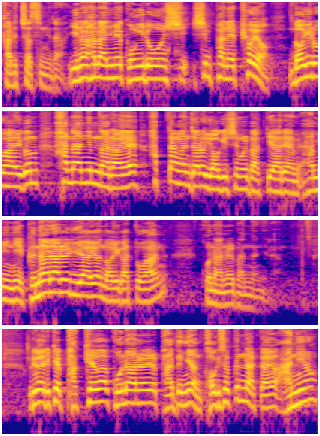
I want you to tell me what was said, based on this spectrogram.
가르쳤습니다. 이는 하나님의 공의로운 시, 심판의 표요. 너희로 하여금 하나님 나라에 합당한 자로 여기심을 받게 하려 함이니 그 나라를 위하여 너희가 또한 고난을 받느니라. 우리가 이렇게 박해와 고난을 받으면 거기서 끝날까요? 아니요.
